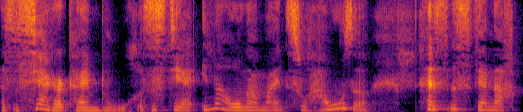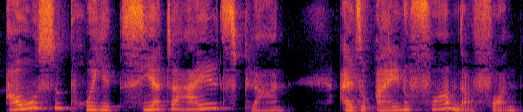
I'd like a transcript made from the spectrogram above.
das ist ja gar kein Buch, es ist die Erinnerung an mein Zuhause, es ist der nach außen projizierte Heilsplan also eine Form davon.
